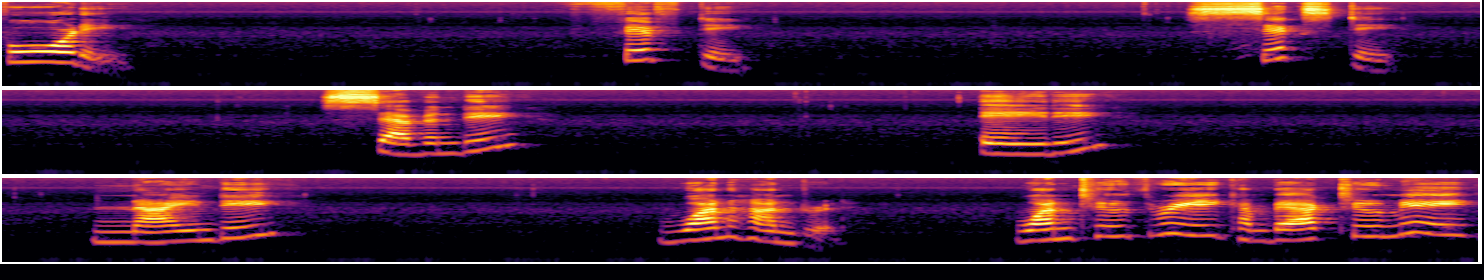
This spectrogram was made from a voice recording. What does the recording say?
40, 50, 60, 70, 80, 90, 100. 1, 2, 3, come back to me.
